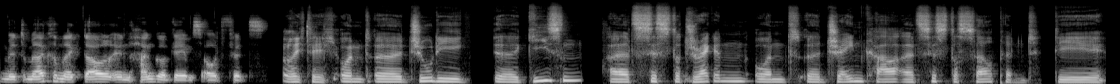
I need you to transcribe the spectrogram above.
mit Malcolm McDowell in Hunger Games Outfits. Richtig. Und äh, Judy äh, Giesen als Sister Dragon und äh, Jane Carr als Sister Serpent. Die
